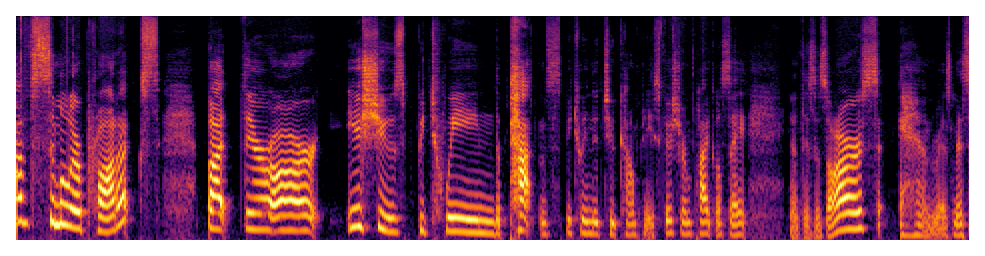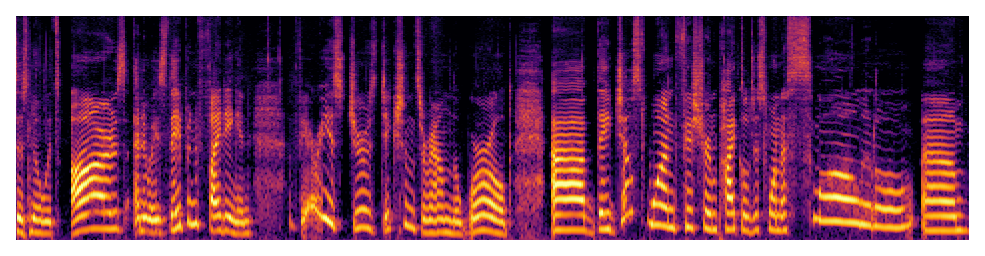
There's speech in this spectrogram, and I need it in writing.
have similar products, but there are issues between the patents between the two companies. Fisher and Paykel say, you know, this is ours, and ResMed says, no, it's ours. Anyways, they've been fighting in various jurisdictions around the world. Uh, they just won, Fisher and Paykel just won a small little um,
